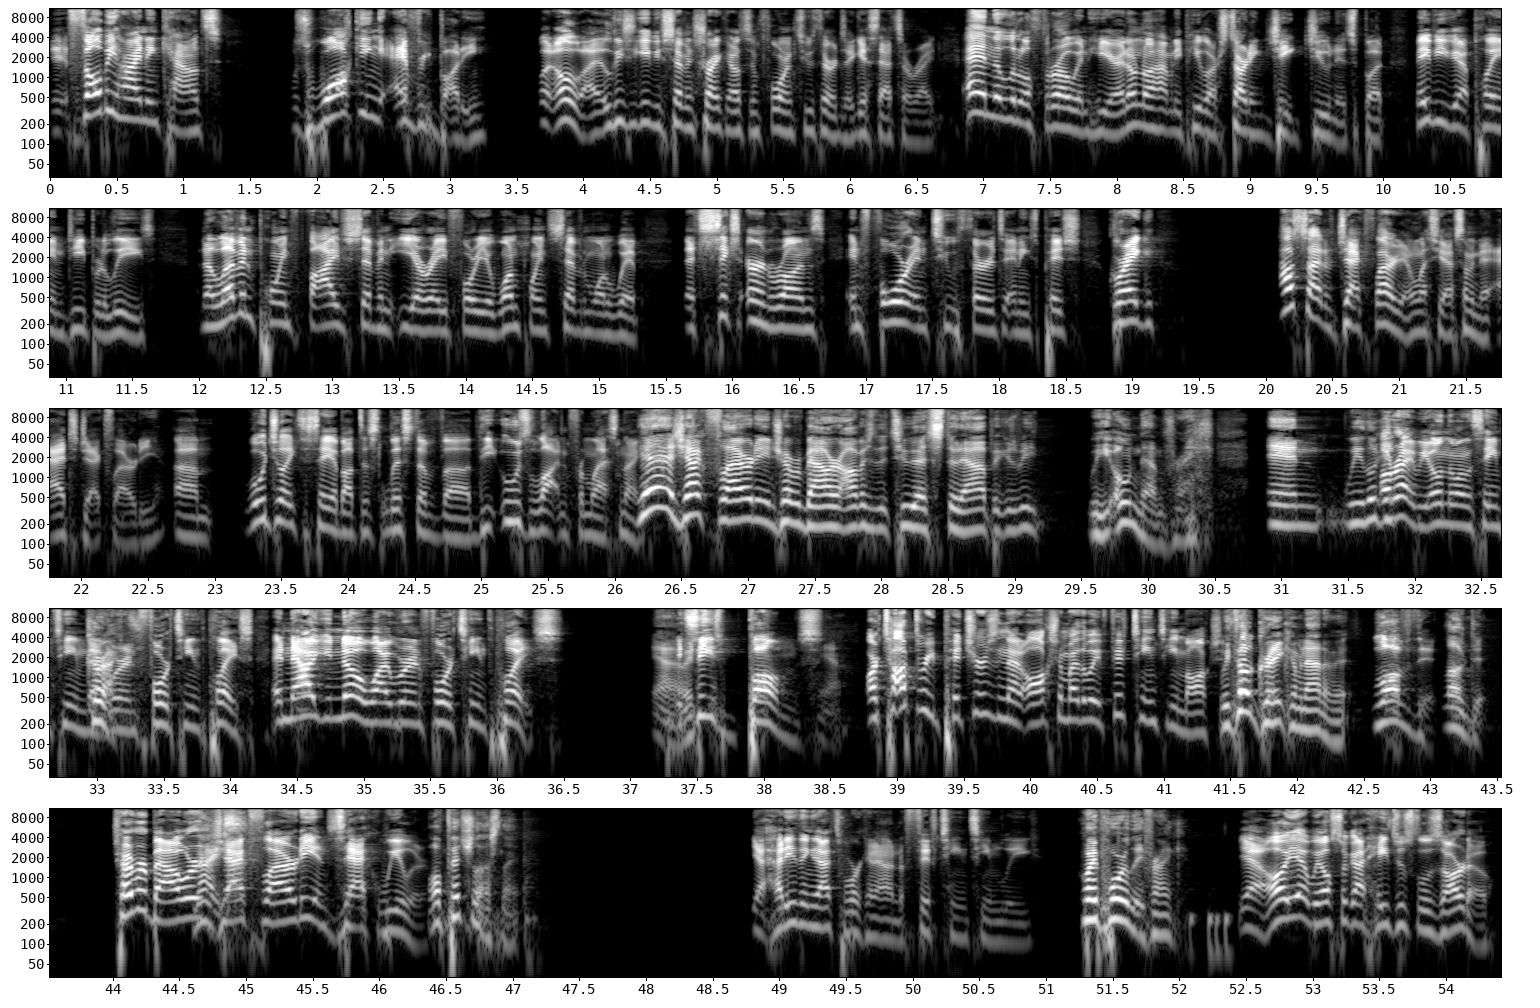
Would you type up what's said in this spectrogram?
It fell behind in counts. Was walking everybody. But oh, at least he gave you seven strikeouts and four and two thirds. I guess that's all right. And a little throw in here. I don't know how many people are starting Jake Junis, but maybe you got to play in deeper leagues. An 11.57 ERA for you, 1.71 WHIP. That's six earned runs and four and two thirds innings pitched. Greg, outside of Jack Flaherty, unless you have something to add to Jack Flaherty, um, what would you like to say about this list of uh, the ooze Lawton from last night? Yeah, Jack Flaherty and Trevor Bauer, obviously the two that stood out because we we own them, Frank. And we look All at right, we own them on the same team that Correct. we're in 14th place. And now you know why we're in 14th place. yeah, It's it- these bums. Yeah. Our top three pitchers in that auction, by the way, 15 team auction. we felt great coming out of it. Loved it. Loved it. Trevor Bauer, Nice. Jack Flaherty, and Zach Wheeler. All pitched last night. Yeah, how do you think that's working out in a 15 team league? Quite poorly, Frank. Yeah. Oh, yeah. We also got Jesus Luzardo.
